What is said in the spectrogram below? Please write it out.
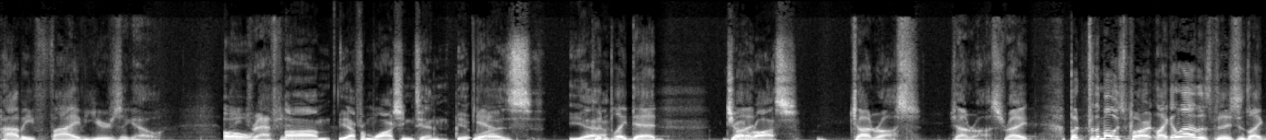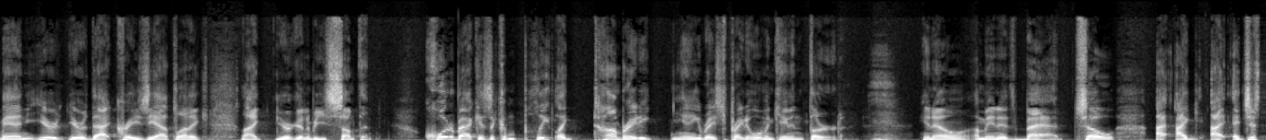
probably five years ago. Oh, drafted him. um, yeah, from Washington. It yeah. was yeah, couldn't play dead. John Ross. John Ross. John Ross, right? But for the most part, like a lot of those positions, like man, you're you're that crazy athletic, like you're going to be something. Quarterback is a complete like Tom Brady. You know, he raced a pregnant woman, came in third. You know, I mean, it's bad. So I, I, I just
